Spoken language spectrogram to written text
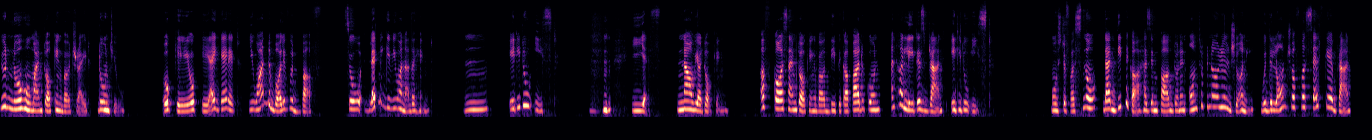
You know whom I'm talking about, right? Don't you? Okay, okay, I get it. You want a Bollywood buff. So let me give you another hint. Mm, 82 East. yes, now we are talking. Of course, I'm talking about Deepika Padukone and her latest brand, 82 East. Most of us know that Deepika has embarked on an entrepreneurial journey with the launch of her self care brand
